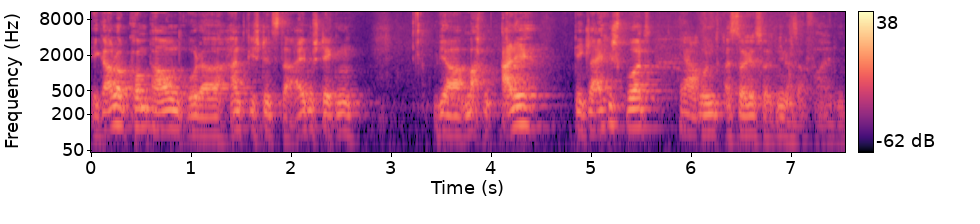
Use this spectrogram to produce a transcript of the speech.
Egal ob Compound oder handgeschnitzter Albenstecken, wir machen alle den gleichen Sport ja. und als solche sollten wir das auch verhalten.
